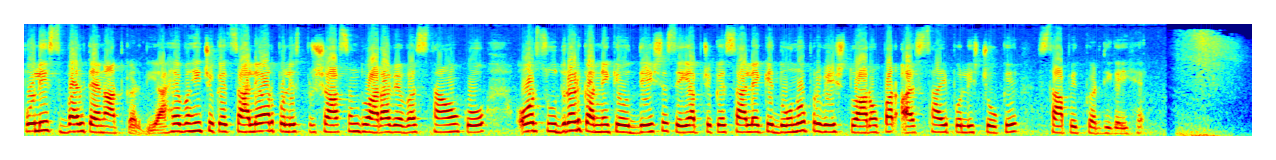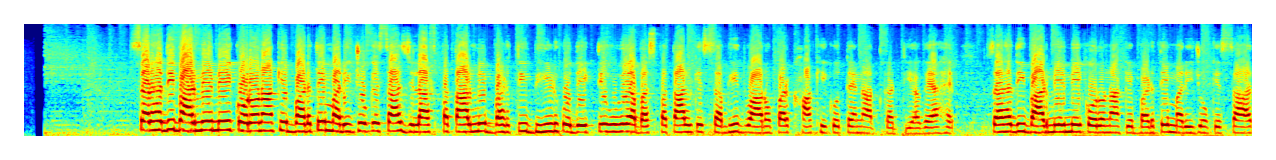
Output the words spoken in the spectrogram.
पुलिस बल तैनात कर दिया है। वहीं चिकित्सालय और पुलिस प्रशासन द्वारा व्यवस्थाओं को और सुदृढ़ करने के उद्देश्य से अब चिकित्सालय के दोनों प्रवेश द्वारों पर अस्थायी पुलिस चौकी स्थापित कर दी गई है। सरहदी बाड़मेर में कोरोना के बढ़ते मरीजों के साथ जिला अस्पताल में बढ़ती भीड़ को देखते हुए अब अस्पताल के सभी द्वारों पर खाकी को तैनात कर दिया गया है। सरहदी बाड़मेर में कोरोना के बढ़ते मरीजों के साथ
